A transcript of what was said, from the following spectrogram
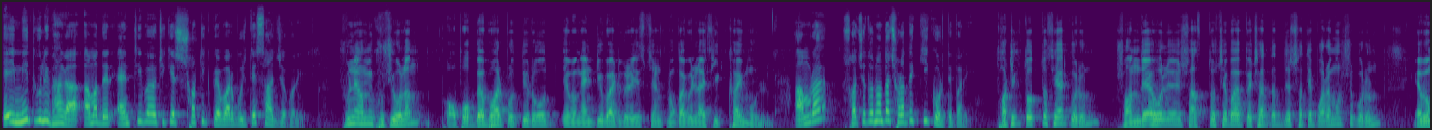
এই মিথগুলি ভাঙা আমাদের অ্যান্টিবায়োটিকের সঠিক ব্যবহার বুঝতে সাহায্য করে। শুনে আমি খুশি হলাম। অপব্যবহার প্রতিরোধ এবং অ্যান্টিবায়োটিক রেজিস্ট্যান্স মোকাবিলায় শিক্ষাই মূল। আমরা সচেতনতা ছড়াতে কি করতে পারি? সঠিক তথ্য শেয়ার করুন সন্দেহ হলে স্বাস্থ্যসেবা পেশাদারদের সাথে পরামর্শ করুন এবং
